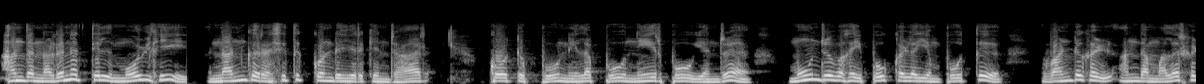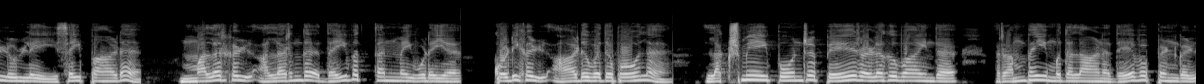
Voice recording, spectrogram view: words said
அந்த நடனத்தில் மூழ்கி நன்கு ரசித்து கொண்டு இருக்கின்றார். கோட்டுப்பூ நிலப்பூ நீர்ப்பூ என்ற மூன்று வகை பூக்களையும் பூத்து வண்டுகள் அந்த மலர்களுள்ளே இசைப்பாட மலர்கள் அலர்ந்த தெய்வத்தன்மை உடைய கொடிகள் ஆடுவது போல லக்ஷ்மியை போன்ற பேரழகு வாய்ந்த ரம்பை முதலான தேவ பெண்கள்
